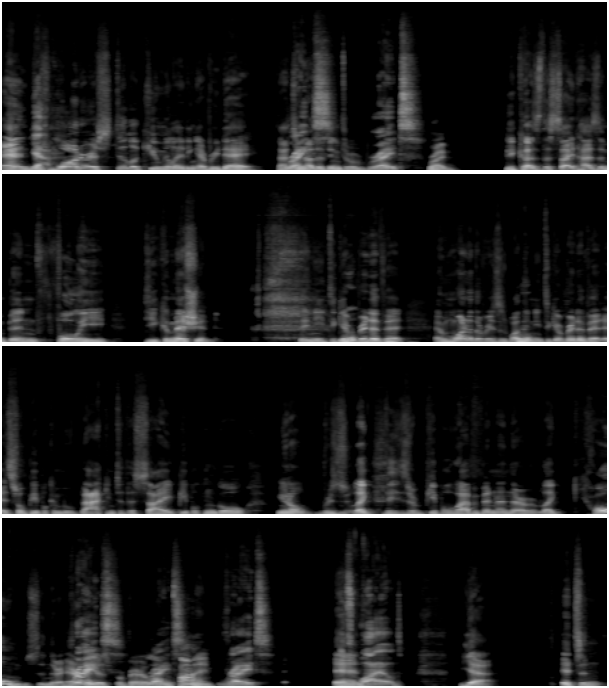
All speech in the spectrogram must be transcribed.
And Yeah. this water is still accumulating every day. That's Right. another thing to Right. right because the site hasn't been fully decommissioned. They need to get Well- rid of it. And one of the reasons why they need to get rid of it is so people can move back into the site. People can go, you know, resu- like these are people who haven't been in their like homes in their areas Right, for a very long right. time. Right. And it's wild. Yeah. It's an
